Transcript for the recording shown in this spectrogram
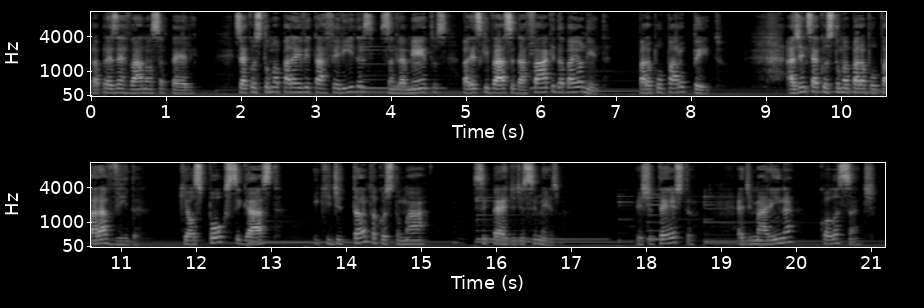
para preservar a nossa pele. Se acostuma para evitar feridas, sangramentos, para esquivar-se da faca e da baioneta, para poupar o peito. A gente se acostuma para poupar a vida, que aos poucos se gasta e que de tanto acostumar se perde de si mesma. Este texto é de Marina Colassante.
